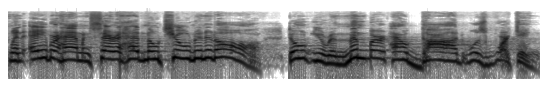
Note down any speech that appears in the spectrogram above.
when Abraham and Sarah had no children at all. Don't you remember how God was working?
